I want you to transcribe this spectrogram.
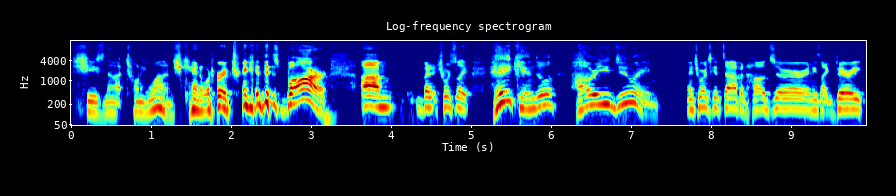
she's not 21. She can't order a drink at this bar. Um, but Schwartz like, hey, Kendall, how are you doing? And Schwartz gets up and hugs her, and he's like, very,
